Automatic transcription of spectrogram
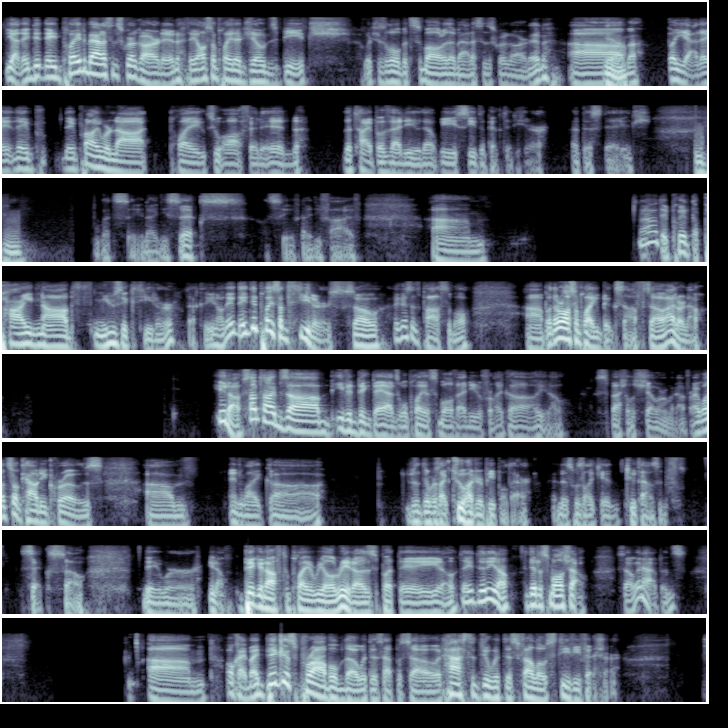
yeah, they did they played at Madison Square Garden. They also played at Jones Beach, which is a little bit smaller than Madison Square Garden. Um but yeah, they they they probably were not playing too often in the type of venue that we see depicted here at this stage. hmm Let's see, 96. Let's see if 95. Um Oh, they played at the Pine Knob Music Theater. You know, they, they did play some theaters, so I guess it's possible. Uh, but they're also playing big stuff, so I don't know. You know, sometimes uh, even big bands will play a small venue for like a you know special show or whatever. I once saw Counting Crows, um, in like uh, there was like 200 people there, and this was like in 2006. So they were you know big enough to play real arenas, but they you know they did you know they did a small show, so it happens. Um, okay, my biggest problem though with this episode has to do with this fellow Stevie Fisher.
